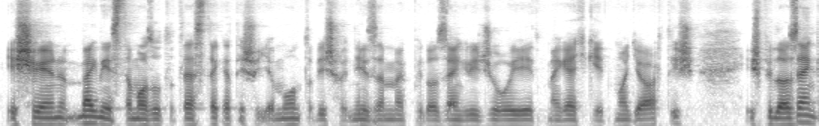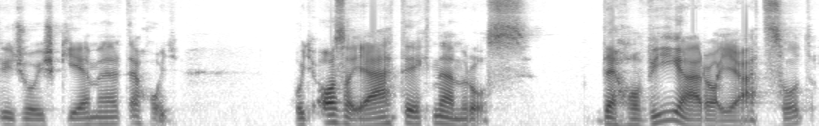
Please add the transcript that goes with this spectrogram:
és én megnéztem azóta a teszteket, és ugye mondtad is, hogy nézem meg például az Angry Joe-ét, meg egy-két magyart is, és például az Angry Joe is kiemelte, hogy hogy az a játék nem rossz. De ha VR-ra játszod,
